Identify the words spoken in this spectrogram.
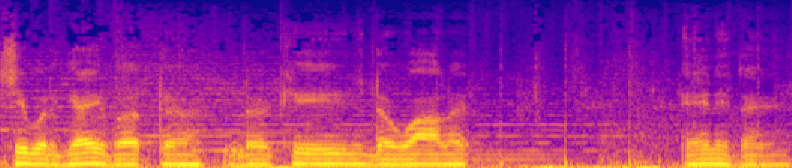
She would have gave up the, the keys, the wallet, anything.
